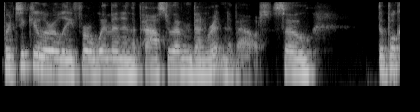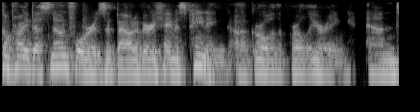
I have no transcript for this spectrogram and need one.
particularly for women in the past who haven't been written about. So, the book I'm probably best known for is about a very famous painting, uh, Girl with the Pearl Earring. And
